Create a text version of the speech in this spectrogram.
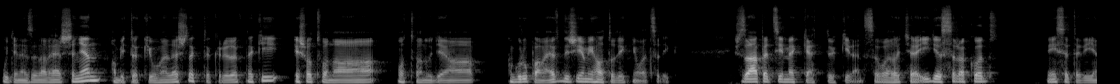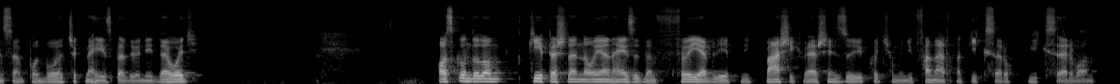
ugyanezen a versenyen, ami tök jó mellesleg, tök örülök neki, és ott van, a, ott van ugye a, a Grupama FDG, ami hatodik, nyolcadik. És az APC meg 2-9, szóval hogyha így összerakod, nézheted ilyen szempontból, csak nehéz belőni, de hogy azt gondolom, képes lenne olyan helyzetben följebb lépni másik versenyzőjük, hogyha mondjuk Fanártnak Gixer, Gixer van,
